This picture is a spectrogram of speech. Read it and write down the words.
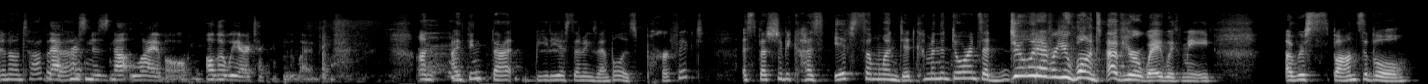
And on top of that that, person is not liable although we are technically liable on I think that BDSM example is perfect, especially because if someone did come in the door and said, "Do whatever you want, have your way with me," a responsible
